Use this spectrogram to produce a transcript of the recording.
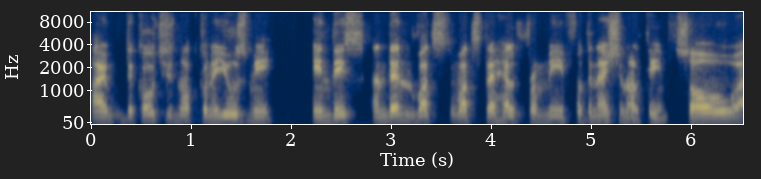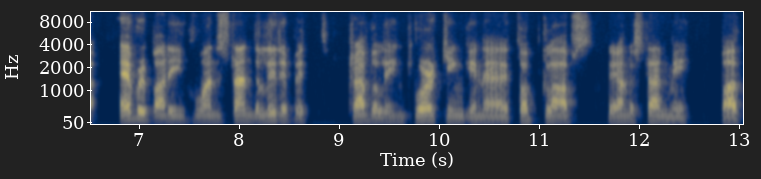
I'm the coach is not going to use me in this. And then what's what's the help from me for the national team? So uh, everybody who understand a little bit traveling, working in uh, top clubs, they understand me. But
